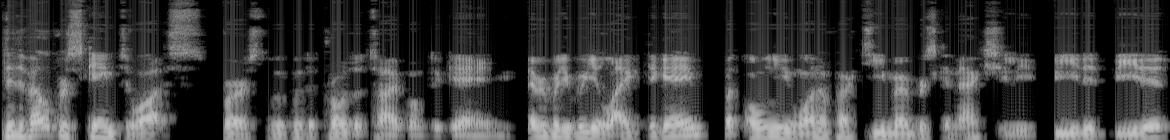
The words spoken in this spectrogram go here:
the developers came to us first with, with a prototype of the game. Everybody really liked the game, but only one of our team members can actually beat it, beat it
